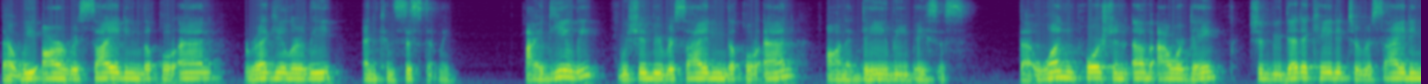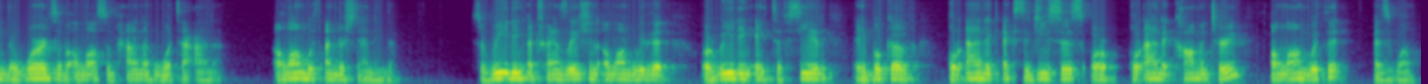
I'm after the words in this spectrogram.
that we are reciting the Quran regularly and consistently. Ideally, we should be reciting the Quran on a daily basis. That one portion of our day should be dedicated to reciting the words of Allah subhanahu wa ta'ala, along with understanding them. So reading a translation along with it, or reading a tafsir, a book of Quranic exegesis or Quranic commentary along with it as well.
